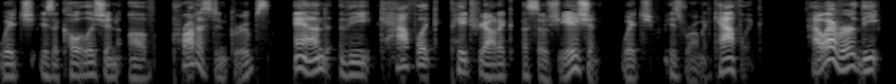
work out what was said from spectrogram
which is a coalition of Protestant groups, and the Catholic Patriotic Association, which is Roman Catholic. However, the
